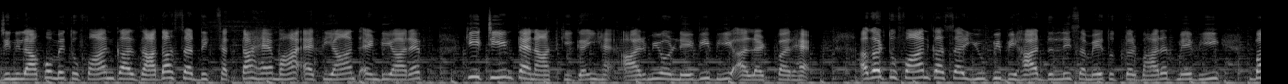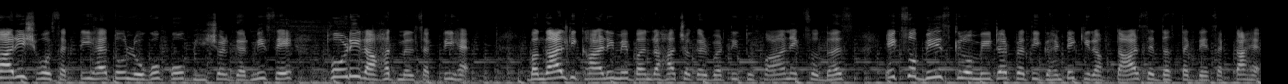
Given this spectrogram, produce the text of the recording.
जिन इलाकों में तूफ़ान का ज़्यादा असर दिख सकता है, वहाँ एहतियात, एनडीआरएफ की टीम तैनात की गई है। आर्मी और नेवी भी अलर्ट पर है। अगर तूफ़ान का असर यूपी, बिहार, दिल्ली समेत उत्तर भारत में भी बारिश हो सकती है तो लोगों को भीषण गर्मी से थोड़ी राहत मिल सकती है। बंगाल की खाड़ी में बन रहा चक्रवर्ती तूफ़ान 110 120 किलोमीटर प्रति घंटे की रफ्तार से दस्तक दे सकता है।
